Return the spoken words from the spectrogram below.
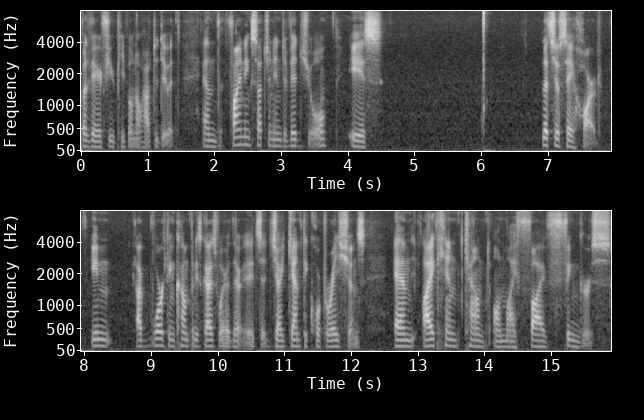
but very few people know how to do it. And finding such an individual is, let's just say, hard. In I've worked in companies, guys, where there it's a gigantic corporations, and I can count on my five fingers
